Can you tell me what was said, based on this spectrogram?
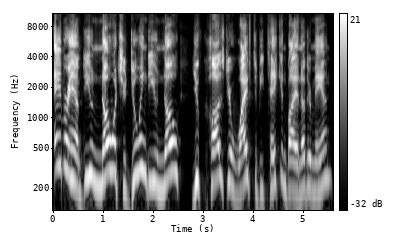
Abraham, do you know what you're doing? Do you know you've caused your wife to be taken by another man?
